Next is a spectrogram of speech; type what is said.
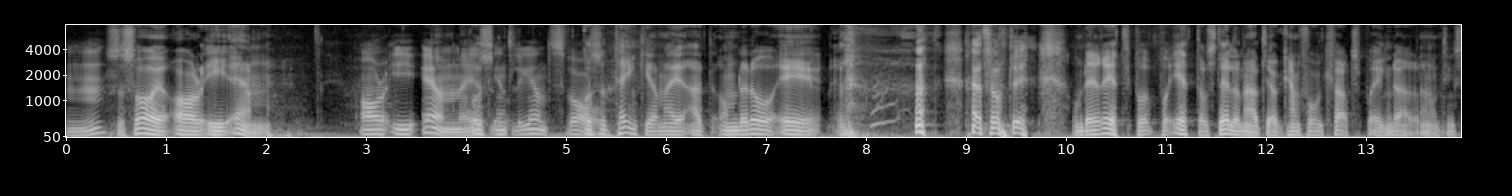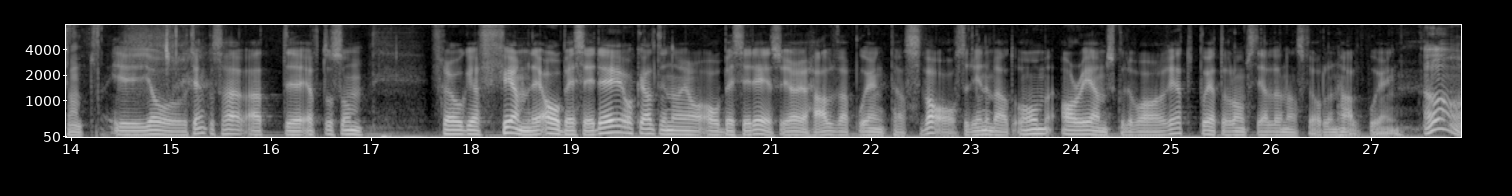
Mm. så svarar jag R-E-M. R.E.M. är ett så- intelligent svar. Och så tänker jag mig att om det då är... att om, det, om det är rätt på, på ett av ställena att jag kan få en kvarts poäng där eller någonting sånt. Eh, Jag tänker så här att eh, eftersom fråga 5 det är A, B, C, D och alltid när jag har A, B, C, D så gör jag halva poäng per svar. Så det innebär att om R.E.M. skulle vara rätt på ett av de ställena så får du en halv poäng. Åh,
